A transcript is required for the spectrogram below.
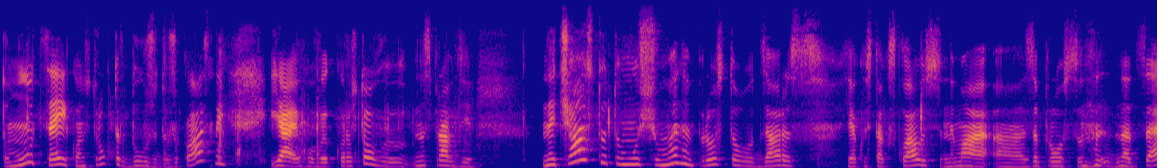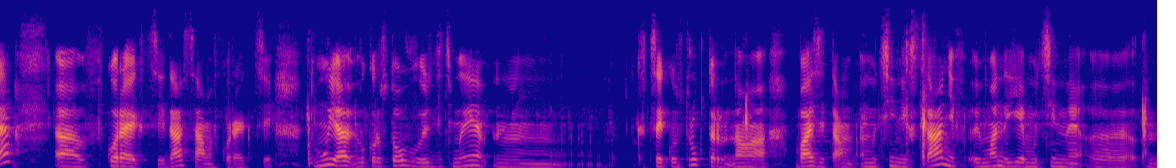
Тому цей конструктор дуже-дуже класний. Я його використовую насправді не часто, тому що в мене просто от зараз якось так склалося, немає е, запросу на- це е, в корекції, да, саме в корекції. Тому я використовую з дітьми цей конструктор на базі там емоційних станів. В мене є емоційне е,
